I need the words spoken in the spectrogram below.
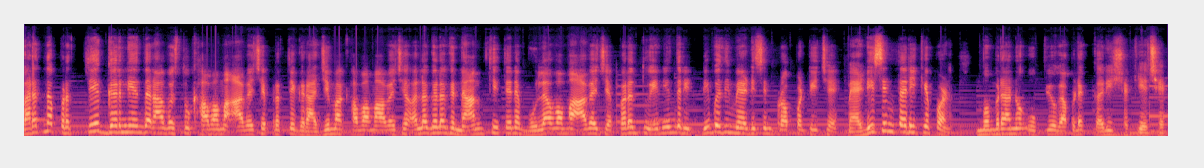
ભારતના પ્રત્યેક ઘરની અંદર આ વસ્તુ ખાવામાં આવે છે, પ્રત્યેક રાજ્યમાં ખાવામાં આવે છે અલગ અલગ નામથી તેને બોલાવવામાં આવે છે, પરંતુ એની અંદર એટલી બધી મેડિસિન પ્રોપર્ટી છે. મેડિસિન તરીકે પણ મમરાનો ઉપયોગ આપણે કરી શકીએ છીએ.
